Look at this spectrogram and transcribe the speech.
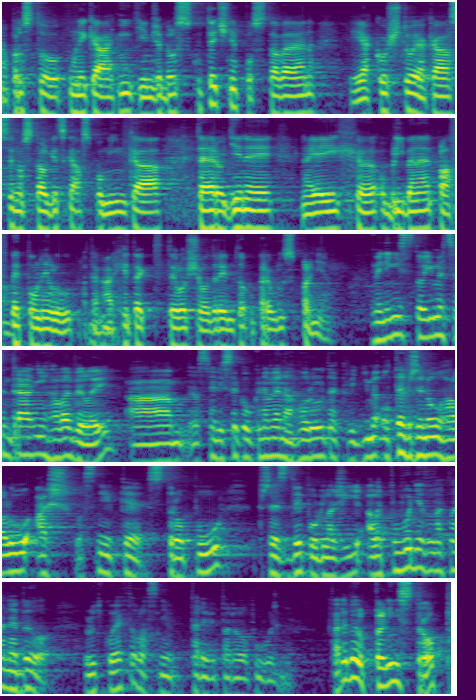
naprosto unikátní tím, že byl skutečně postaven jakožto jakási nostalgická vzpomínka té rodiny na jejich eh, oblíbené plavby po Nilu. A ten mhm. architekt Tylo Šodry to opravdu splnil. My nyní stojíme v centrální hale vily a vlastně, když se koukneme nahoru, tak vidíme otevřenou halu až vlastně ke stropu přes dvě podlaží, ale původně to takhle nebylo. Luďku, jak to vlastně tady vypadalo původně? Tady byl plný strop,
